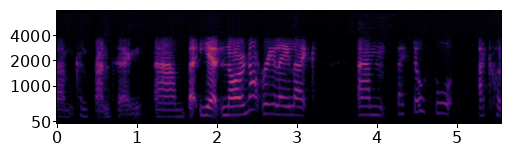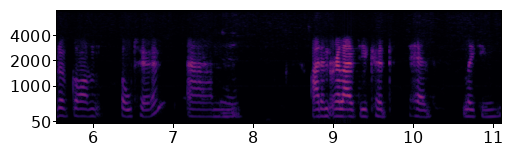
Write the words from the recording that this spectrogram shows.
um, confronting. Um, but yeah, no, not really. Like, um, they still thought I could have gone full term. Um, Mm. I didn't realize you could have leaking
